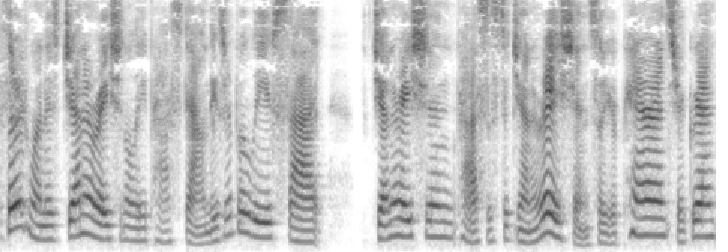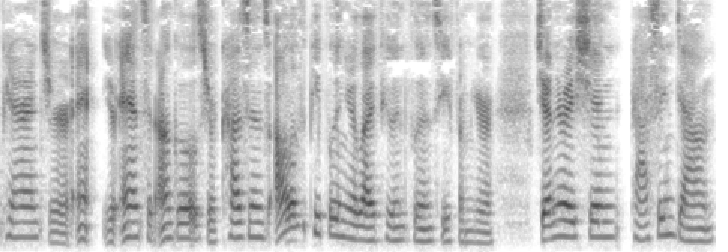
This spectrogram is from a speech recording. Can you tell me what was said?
third one is generationally passed down. These are beliefs that generation passes to generation. So your parents, your grandparents, your your aunts and uncles, your cousins, all of the people in your life who influence you from your generation passing down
